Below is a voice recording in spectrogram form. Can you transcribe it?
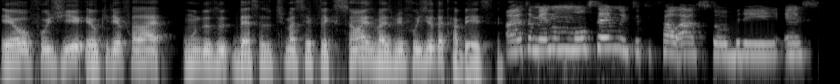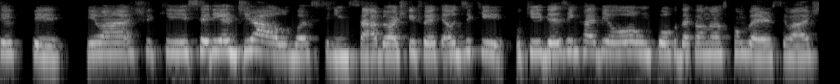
eu fugi, eu queria falar um dos, dessas últimas reflexões, mas me fugiu da cabeça. Ah, eu também não, não sei muito o que falar sobre SCP eu acho que seria diálogo, assim, sabe? Eu acho que foi até o, que, o que desencadeou um pouco daquela nossa conversa. Eu acho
